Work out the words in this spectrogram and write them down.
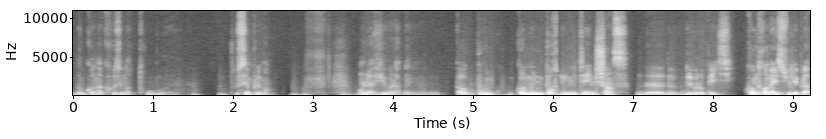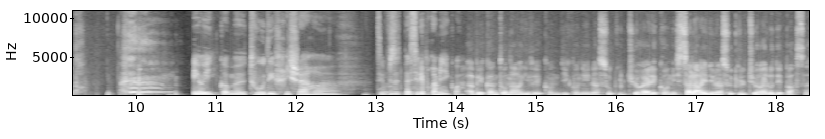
donc on a creusé notre trou, euh, tout simplement. On l'a vu, voilà, pour comme une opportunité, une chance de, développer ici. Contre, on a essuyé les plâtres. et oui, comme euh, tout défricheur, vous êtes passé les premiers, quoi. Ah ben, quand on arrive et qu'on dit qu'on est une asso culturelle et qu'on est salarié d'une asso culturelle, au départ, ça,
